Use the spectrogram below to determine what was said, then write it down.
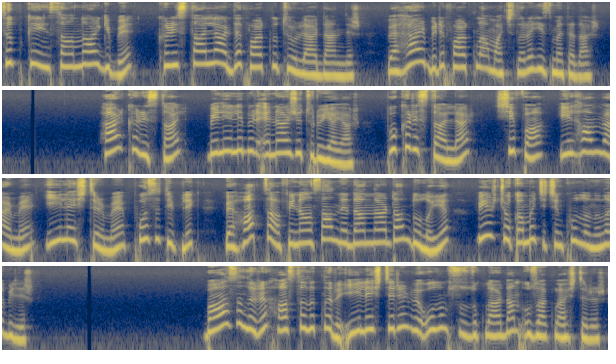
Tıpkı insanlar gibi kristaller de farklı türlerdendir ve her biri farklı amaçlara hizmet eder. Her kristal belirli bir enerji türü yayar. Bu kristaller şifa, ilham verme, iyileştirme, pozitiflik ve hatta finansal nedenlerden dolayı birçok amaç için kullanılabilir. Bazıları hastalıkları iyileştirir ve olumsuzluklardan uzaklaştırır.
